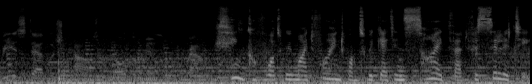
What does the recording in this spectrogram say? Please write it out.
Reestablish comms with all available ground. Think of what we might find once we get inside that facility.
